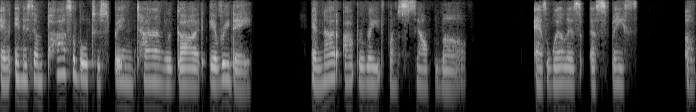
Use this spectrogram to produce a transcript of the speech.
And, and it's impossible to spend time with God every day and not operate from self love as well as a space of,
